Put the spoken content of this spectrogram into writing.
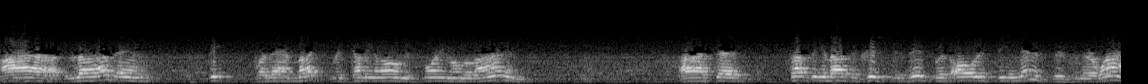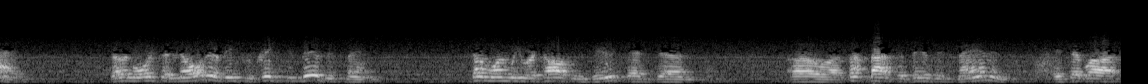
I love and speak for them much, was coming along this morning on the line, and uh, said something about the Christian business with all being ministers and their wives. Brother Moore said, no, there'll be some Christian businessmen someone we were talking to said um, oh, uh, something about the businessman, and they said, well,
